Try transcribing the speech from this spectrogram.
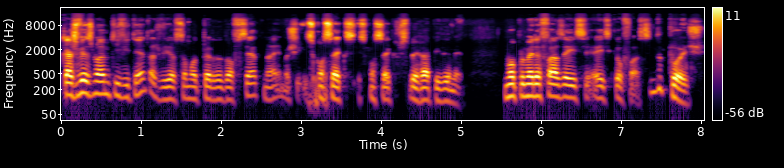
que às vezes não é muito evidente, às vezes é só uma perda de offset, não é? mas isso consegue, isso consegue perceber rapidamente. Numa primeira fase é isso, é isso que eu faço. Depois,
